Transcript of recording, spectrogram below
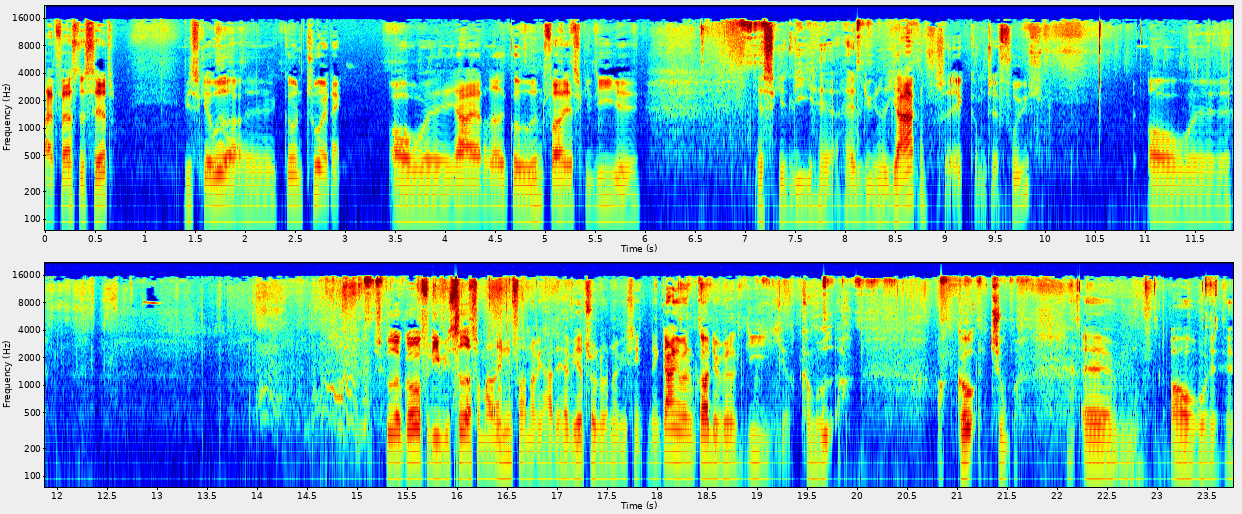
Hej, første sæt. Vi skal ud og øh, gå en tur i dag. Og øh, jeg er allerede gået udenfor. Jeg skal lige, øh, jeg skal lige her have lynet jakken, så jeg ikke kommer til at fryse. Og øh, jeg skal ud og gå, fordi vi sidder så meget indenfor, når vi har det her virtuelle undervisning. Det er en gang imellem godt, vil lige at komme ud og, og gå en tur. Øhm, og øh,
